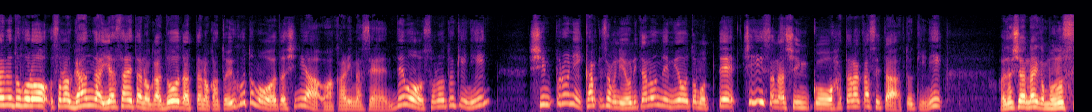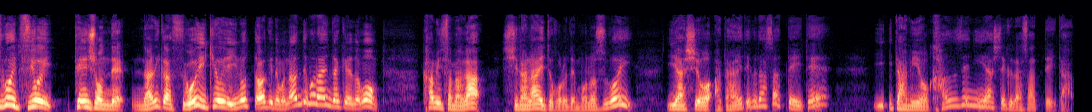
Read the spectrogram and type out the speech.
際のところそのがんが癒されたのかどうだったのかということも私には分かりません。でもその時にシンプルに神様により頼んでみようと思って小さな信仰を働かせた時に私は何かものすごい強いテンションで何かすごい勢いで祈ったわけでも何でもないんだけれども神様が知らないところでものすごい癒しを与えてくださっていて痛みを完全に癒してくださっていた。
